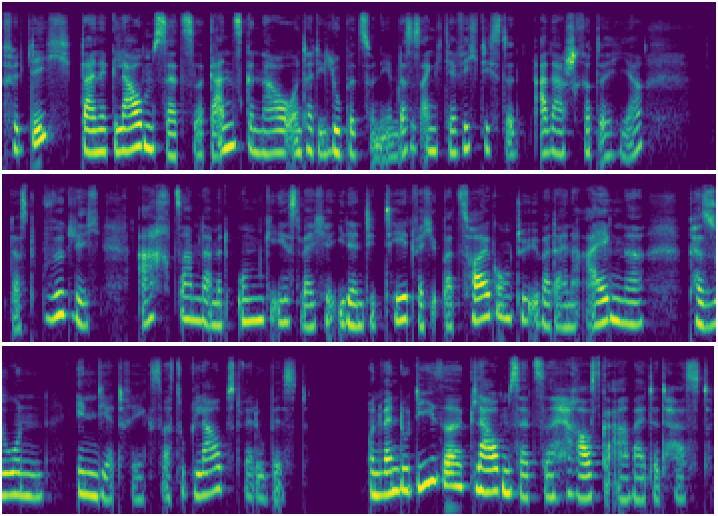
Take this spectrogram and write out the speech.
für dich deine Glaubenssätze ganz genau unter die Lupe zu nehmen. Das ist eigentlich der wichtigste aller Schritte hier, dass du wirklich achtsam damit umgehst, welche Identität, welche Überzeugung du über deine eigene Person in dir trägst, was du glaubst, wer du bist. Und wenn du diese Glaubenssätze herausgearbeitet hast,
